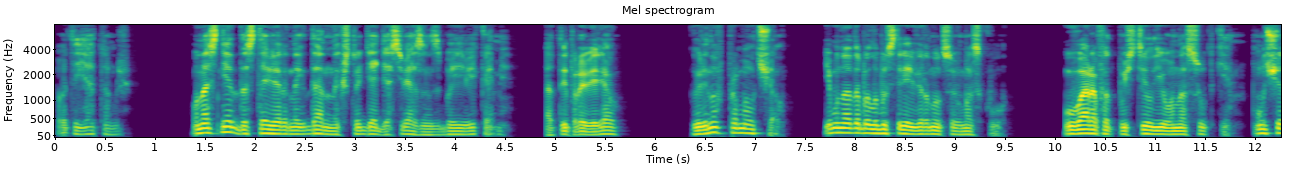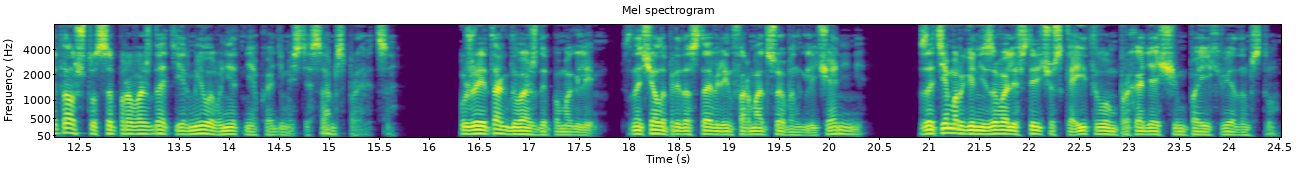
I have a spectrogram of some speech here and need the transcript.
Вот и я о том же. У нас нет достоверных данных, что дядя связан с боевиками. А ты проверял? Гуринов промолчал. Ему надо было быстрее вернуться в Москву. Уваров отпустил его на сутки. Он считал, что сопровождать Ермилова нет необходимости, сам справится. Уже и так дважды помогли. Сначала предоставили информацию об англичанине, затем организовали встречу с Каитовым, проходящим по их ведомству.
